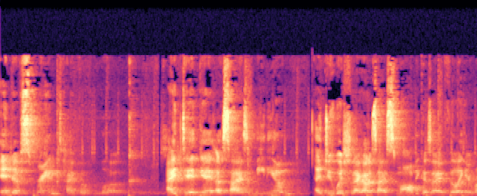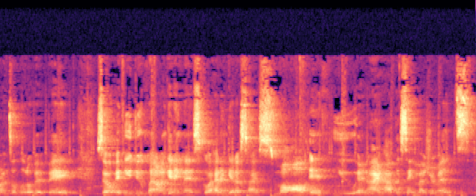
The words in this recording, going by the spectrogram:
end of spring type of look. I did get a size medium. I do wish that I got a size small because I feel like it runs a little bit big. So if you do plan on getting this, go ahead and get a size small if you and I have the same measurements.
